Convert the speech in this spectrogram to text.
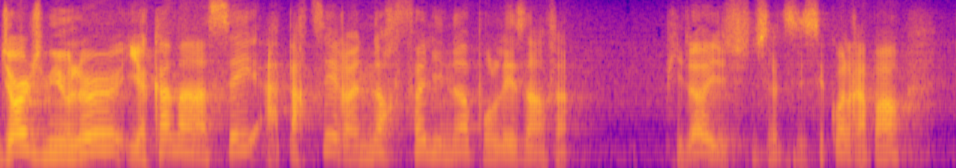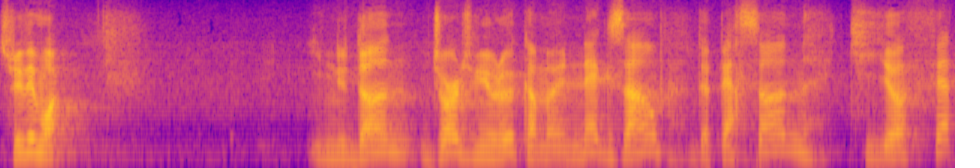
George Mueller, il a commencé à partir un orphelinat pour les enfants. Puis là, c'est quoi le rapport? Suivez-moi. Il nous donne George Mueller comme un exemple de personne qui a fait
